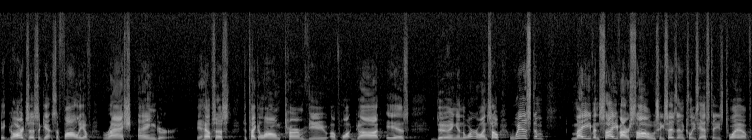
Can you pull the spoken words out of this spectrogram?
It guards us against the folly of rash anger. It helps us to take a long term view of what God is doing in the world. And so, wisdom may even save our souls. He says in Ecclesiastes 12,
